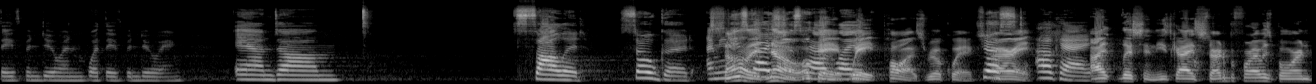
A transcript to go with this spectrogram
they've been doing what they've been doing, and um, solid, so good. I mean, these guys no, just okay. have like wait. Pause. Real quick. just All right. okay. I listen. These guys started before I was born.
